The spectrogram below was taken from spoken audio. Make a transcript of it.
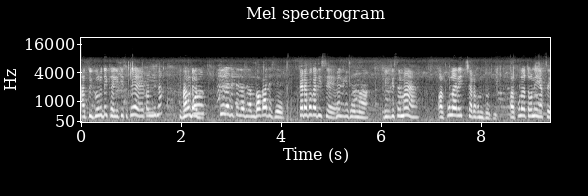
আর তুই গরু দেখাইলি কিছু পেয়ে পারলি না? তুই গরুটা গরু তুলে দিতে যাচ্ছিলাম বকা দিছে। কেডা পোকা দিছে? বিলকিসের মা। বিলকিসের মা? আর পোলার ইচ্ছা রকম ধরবি। আর পোলা তো অনেক আছে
